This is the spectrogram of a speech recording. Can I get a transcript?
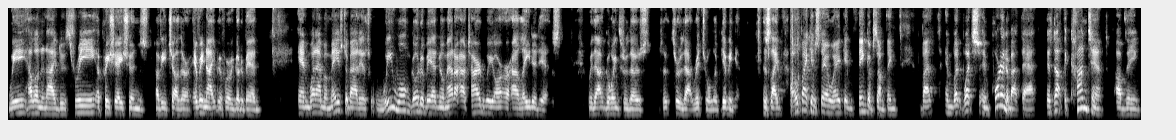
We, Helen and I, do three appreciations of each other every night before we go to bed. And what I'm amazed about is we won't go to bed no matter how tired we are or how late it is without going through those through that ritual of giving it. It's like I hope I can stay awake and think of something, but and but what's important about that is not the content of the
